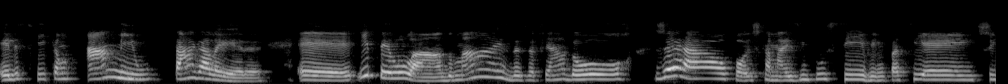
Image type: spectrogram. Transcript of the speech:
eles ficam a mil, tá, galera? É, e pelo lado mais desafiador, geral, pode estar mais impulsivo, impaciente,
